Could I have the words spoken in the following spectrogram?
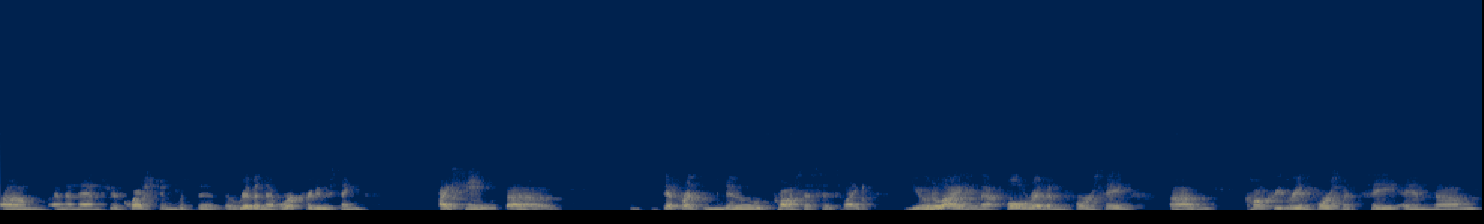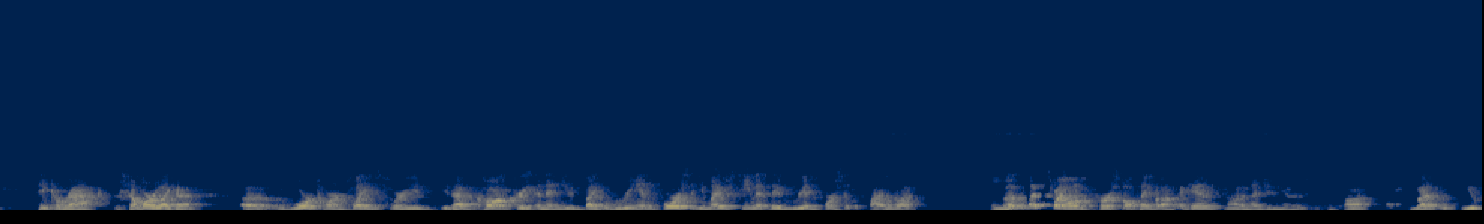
Um, and then to answer your question with the, the ribbon that we're producing, I see uh, different new processes like utilizing that full ribbon for, say, um, concrete reinforcement, say, in um, take Iraq or somewhere like a, a war-torn place where you'd, you'd have concrete and then you'd like reinforce it. You might have seen it. They'd reinforce it with fiberglass. Mm-hmm. So that, that's my own personal thing, but I'm again not an engineer. It's just a thought but you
